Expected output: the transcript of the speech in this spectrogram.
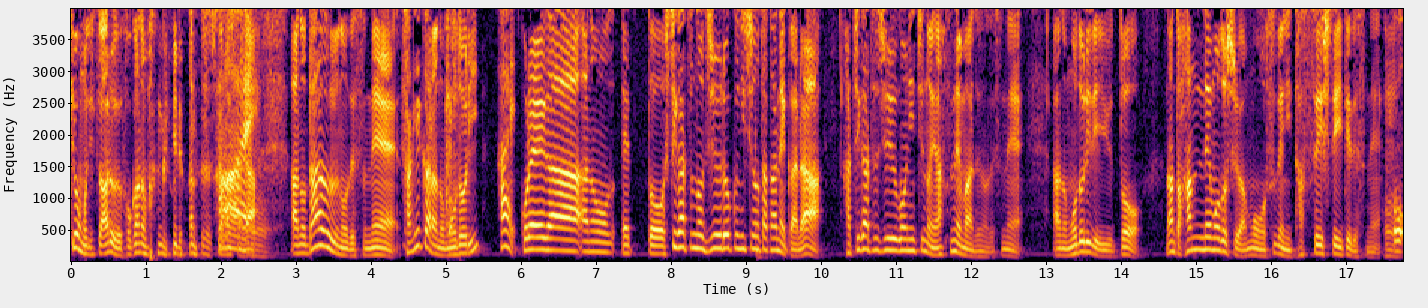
今日も実はある他の番組でお話をしてましたが、はい、あの、ダウのですね、下げからの戻り、はい。これが、あの、えっと、7月の16日の高値から、8月15日の安値までのですね、あの、戻りで言うと、なんと半値戻しはもうすでに達成していてですね、うんお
